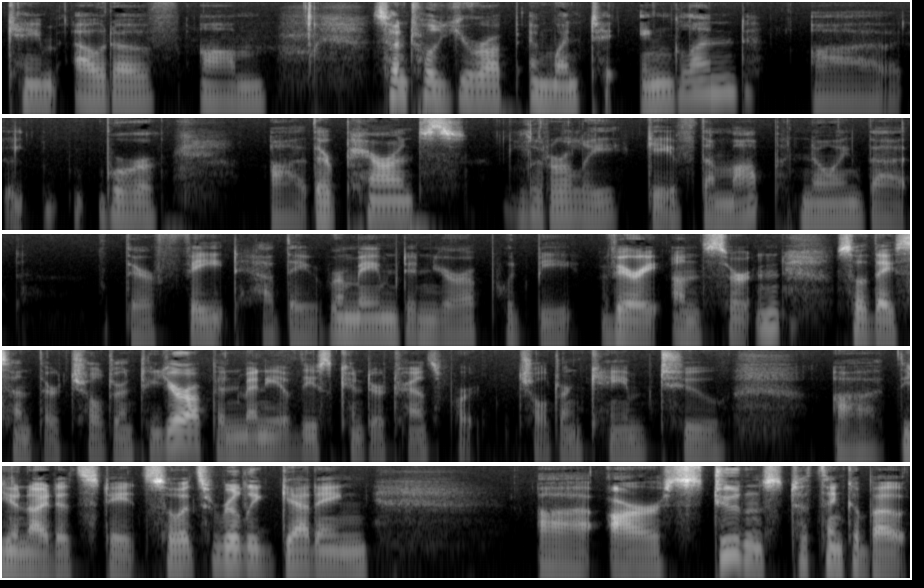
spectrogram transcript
came out of um, Central Europe and went to England. Uh, were uh, their parents literally gave them up, knowing that their fate, had they remained in Europe, would be very uncertain. So they sent their children to Europe, and many of these Kindertransport children came to uh, the United States. So it's really getting uh, our students to think about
